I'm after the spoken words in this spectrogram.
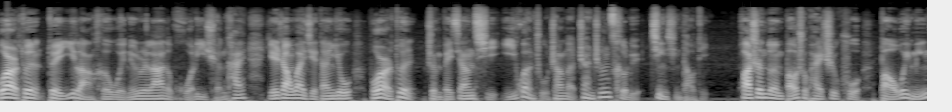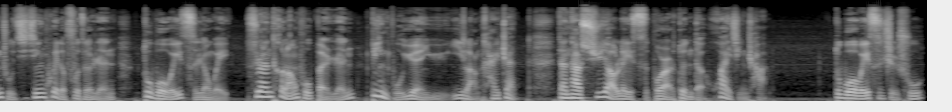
博尔顿对伊朗和委内瑞拉的火力全开，也让外界担忧博尔顿准备将其一贯主张的战争策略进行到底。华盛顿保守派智库保卫民主基金会的负责人杜博维茨认为，虽然特朗普本人并不愿与伊朗开战，但他需要类似博尔顿的坏警察。杜博维茨指出，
